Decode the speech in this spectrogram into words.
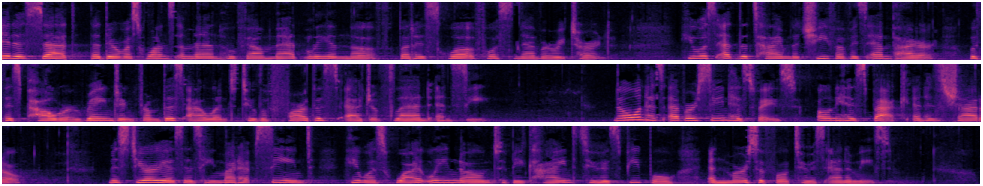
It is said that there was once a man who fell madly in love, but his love was never returned. He was at the time the chief of his empire, with his power ranging from this island to the farthest edge of land and sea. No one has ever seen his face, only his back and his shadow. Mysterious as he might have seemed, he was widely known to be kind to his people and merciful to his enemies.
